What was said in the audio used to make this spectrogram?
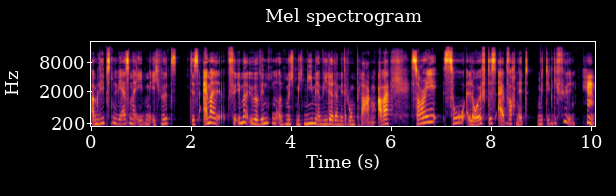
am liebsten wäre es mir eben, ich würde das einmal für immer überwinden und müsste mich nie mehr wieder damit rumplagen. Aber sorry, so läuft es einfach nicht mit den Gefühlen. Hm.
